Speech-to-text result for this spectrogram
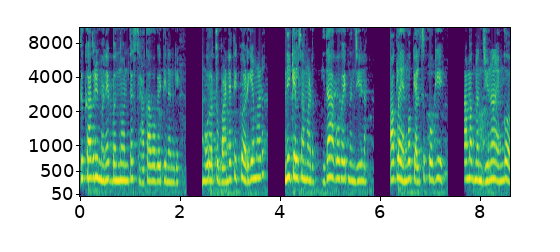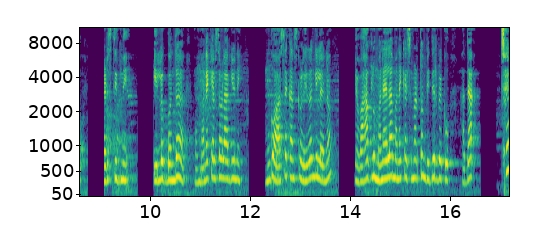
ಇದಕ್ಕಾದ್ರೂ ಮನೆಗೆ ಬಂದು ಅಂತ ಸಾಕಾಗೋಗೈತಿ ನನಗೆ. ಮೂರೊತ್ತು ಬಾಂಡೆ ತಿಕ್ಕು ಅಡುಗೆ ಮಾಡು. ಮನೆ ಕೆಲಸ ಮಾಡು. ಇದೇ ಆಗೋಗೈತಿ ನನ್ನ ಜೀವನ. ಆಗ್ಲೇ ಹೆಂಗೋ ಕೆಲ್ಸಕ್ಕೆ ಹೋಗಿ ಆಮಾಗ ನನ್ನ ಜೀವನ ಹೆಂಗೋ ನಡೆಸ್ತಿದ್ನಿ. ಇಲ್ಲಿಗೆ ಬಂದ ಮನೆ ಕೆಲಸಗಳಾಗೀನಿ ಹೆಂಗೋ ಆಸೆ ಕನ್ಸ್ಗಳು ಇರಂಗಿಲ್ಲೇನೋ ಯಾವಾಗ್ಲೂ ಎಲ್ಲ ಮನೆ ಕೆಲಸ ಮಾಡ್ಕೊಂಡು ಬಿದ್ದಿರ್ಬೇಕು. ಅದ? ಛೇ!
